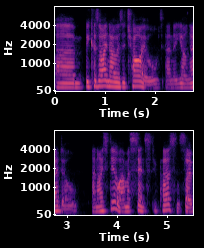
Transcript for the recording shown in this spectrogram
Um, because I know as a child and a young adult, and I still am a sensitive person. So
